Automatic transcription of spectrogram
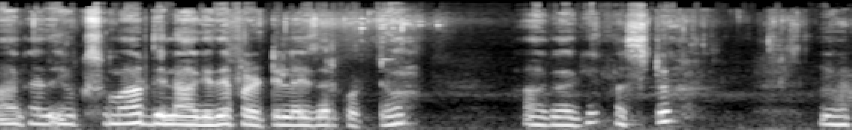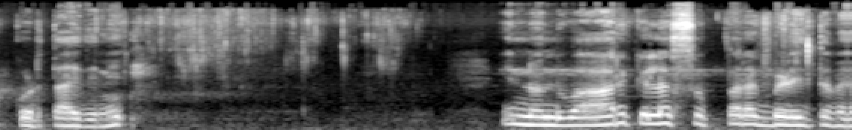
ಹಾಗಾಗಿ ಇವಾಗ ಸುಮಾರು ದಿನ ಆಗಿದೆ ಫರ್ಟಿಲೈಸರ್ ಕೊಟ್ಟು. ಹಾಗಾಗಿ ಫಸ್ಟು ಇವಾಗ ಕೊಡ್ತಾಯಿದ್ದೀನಿ ಇನ್ನೊಂದು ವಾರಕ್ಕೆಲ್ಲ ಸೂಪರಾಗಿ ಬೆಳೀತವೆ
